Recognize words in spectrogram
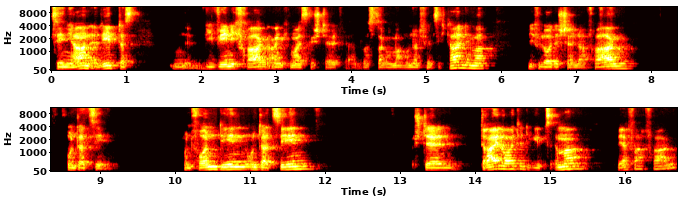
zehn Jahren erlebt, dass wie wenig Fragen eigentlich meist gestellt werden. Du hast, sagen wir mal, 140 Teilnehmer. Wie viele Leute stellen da Fragen? Unter 10. Und von denen unter 10 stellen drei Leute, die gibt es immer, Mehrfachfragen.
